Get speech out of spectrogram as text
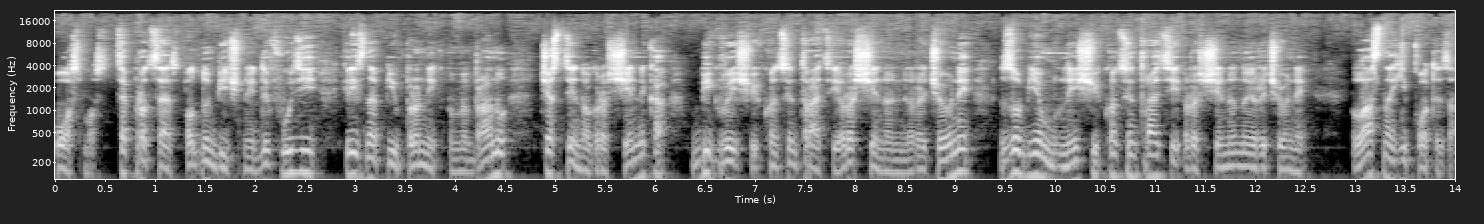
Осмос це процес однобічної дифузії крізь напівпроникну мембрану частинок розчинника в бік вищої концентрації розчиненої речовини з об'єму нижчої концентрації розчиненої речовини. Власна гіпотеза.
